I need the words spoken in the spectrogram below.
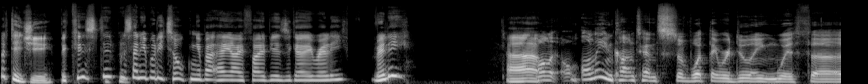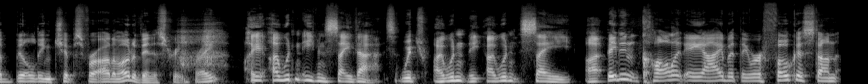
But did you? Because did, was anybody talking about AI five years ago? Really? Really? Uh, only, only in contents of what they were doing with uh, building chips for automotive industry, right? I, I wouldn't even say that. Which I wouldn't. I wouldn't say. Uh, they didn't call it AI, but they were focused on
